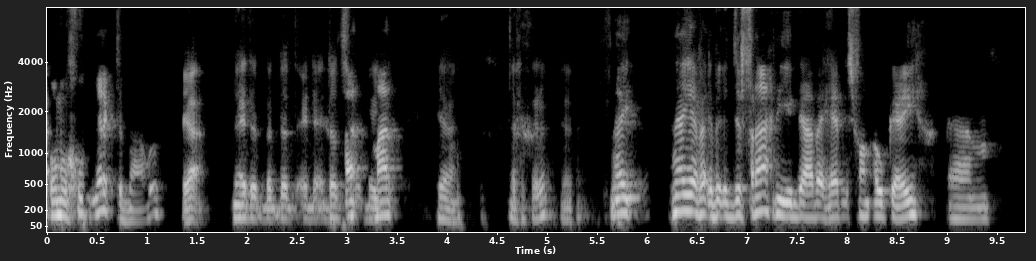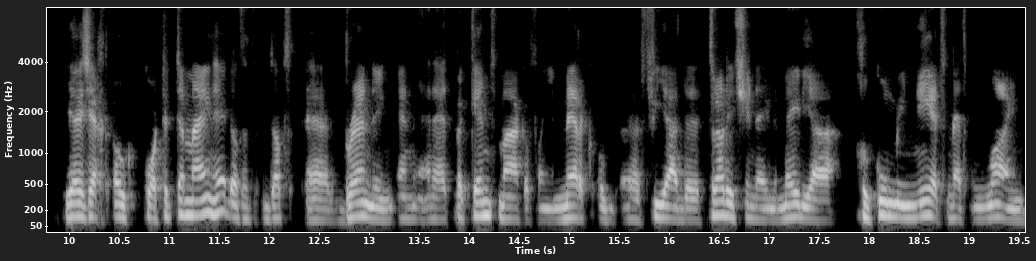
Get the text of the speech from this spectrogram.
om een goed merk te bouwen. Ja, nee, dat, dat, dat, dat is maar, maar, ja. ga verder. Ja. Nee, nee ja, de vraag die ik daarbij heb is van oké, okay, um, jij zegt ook korte termijn, hè, dat, het, dat uh, branding en, het bekendmaken van je merk uh, via de traditionele media gecombineerd met online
